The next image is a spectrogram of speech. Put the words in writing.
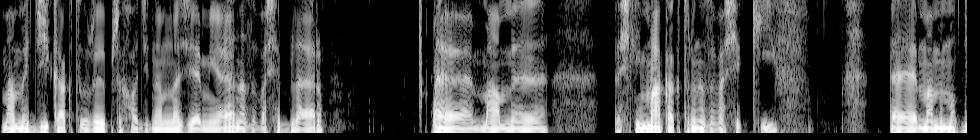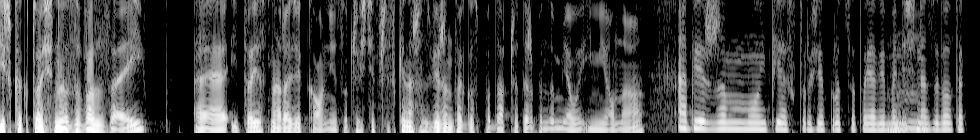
Mamy dzika, który przychodzi nam na ziemię, nazywa się Blair. E, mamy ślimaka, który nazywa się Kif. E, mamy modliszkę, która się nazywa Zej. E, I to jest na razie koniec. Oczywiście wszystkie nasze zwierzęta gospodarcze też będą miały imiona. A wiesz, że mój pies, który się wkrótce pojawi, będzie się Mhm. nazywał tak,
